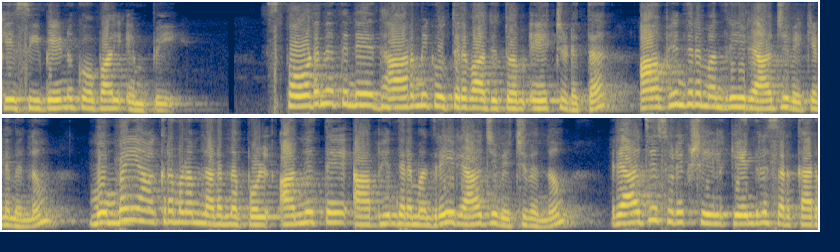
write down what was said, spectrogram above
K C Venugopal M P. സ്ഫോടനത്തിന്റെ ധാർമ്മിക ഉത്തരവാദിത്വം ഏറ്റെടുത്ത് ആഭ്യന്തരമന്ത്രി രാജിവെക്കണമെന്നും മുംബൈ ആക്രമണം നടന്നപ്പോൾ അന്നത്തെ ആഭ്യന്തരമന്ത്രി രാജിവെച്ചുവെന്നും രാജ്യസുരക്ഷയിൽ കേന്ദ്ര സർക്കാർ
